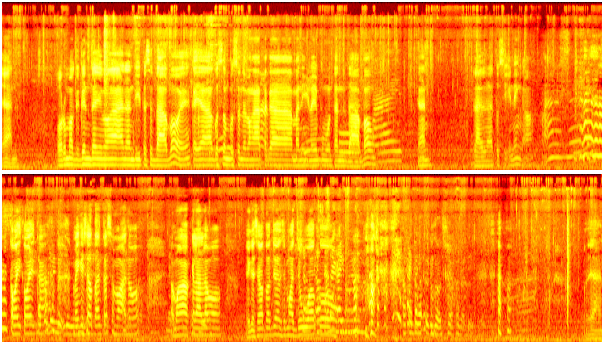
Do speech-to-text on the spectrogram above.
Ayan. Puro magaganda yung mga nandito sa Davao eh. Kaya gustong gusto ng mga taga Manila yung pumunta ng Davao. Yan. Lalo na to si Ining. Oh. Ay, Kaway-kaway ka. May kasyataan ka sa mga ano, sa mga kilala mo. May kasyataan dyan sa mga jowa ko. Ay, mga. Ayan.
